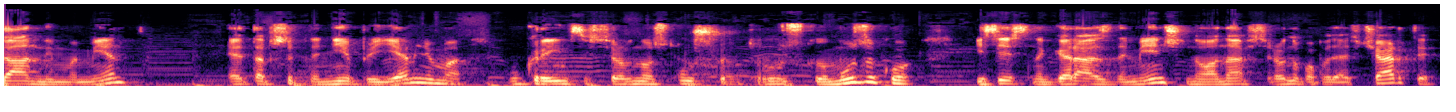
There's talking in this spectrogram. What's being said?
Данный момент это абсолютно неприемлемо. Украинцы все равно слушают русскую музыку, естественно, гораздо меньше, но она все равно попадает в чарты,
